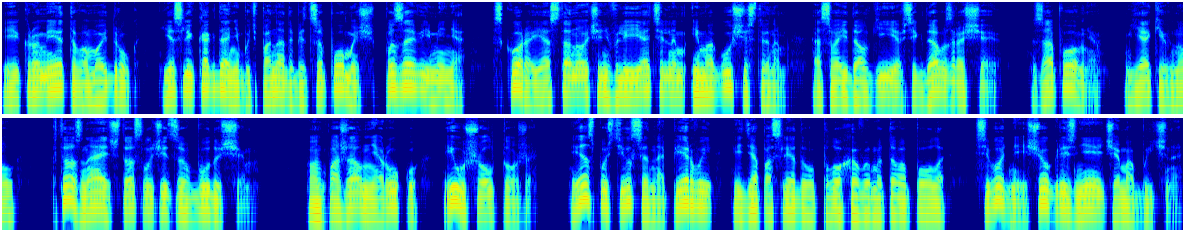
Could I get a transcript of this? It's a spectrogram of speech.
И кроме этого, мой друг, если когда-нибудь понадобится помощь, позови меня. Скоро я стану очень влиятельным и могущественным, а свои долги я всегда возвращаю. Запомню. Я кивнул. Кто знает, что случится в будущем. Он пожал мне руку и ушел тоже. Я спустился на первый, идя по следу плохо вымытого пола. Сегодня еще грязнее, чем обычно.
